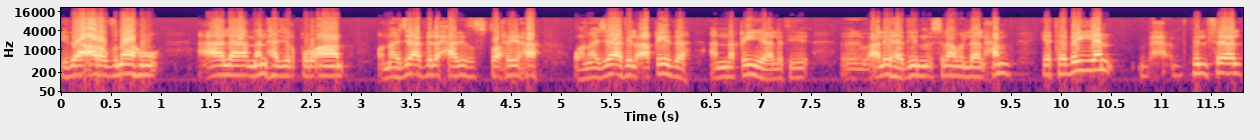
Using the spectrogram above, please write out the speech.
إذا عرضناه على منهج القرآن وما جاء في الأحاديث الصحيحة وما جاء في العقيدة النقية التي عليها دين الإسلام ولله الحمد يتبين بالفعل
